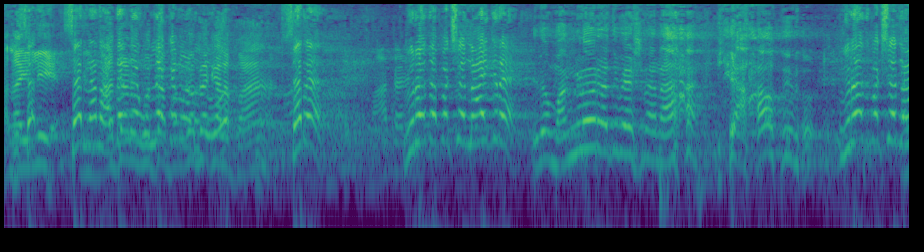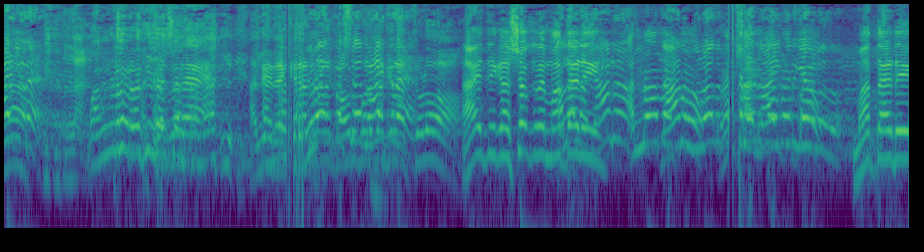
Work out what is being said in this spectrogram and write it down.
ಅಲ್ಲ ಇಲ್ಲಿ ಸರ್ ನಾನು ಅದನ್ನೇ ಉಲ್ಲೇಖ ಸರ್ ವಿರೋಧ ಪಕ್ಷ ನಾಯಕರೇ. ಇದು ಮಂಗಳೂರು ಅಧಿವೇಶನ ಯಾವ್ದಿದು? ವಿರೋಧ ಪಕ್ಷ ನಾಯಕರೇ. ಮಂಗಳೂರು ಅಧಿವೇಶನ. ಅಲ್ಲಿ ರೆಕಾರ್ಡ್ ವಿರೋಧ ಪಕ್ಷ ನಾಯಕರೇ. ತುಳು ಆಯ್ತು ಈಗ ಅಶೋಕ್ ರೇ ಮಾತಾಡಿ. ನಾನು- ವಿರೋಧ ಪಕ್ಷ ನಾಯಕರಿಗೆ ಮಾಡ್ಬೇಕು. ಮಾತಾಡಿ.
